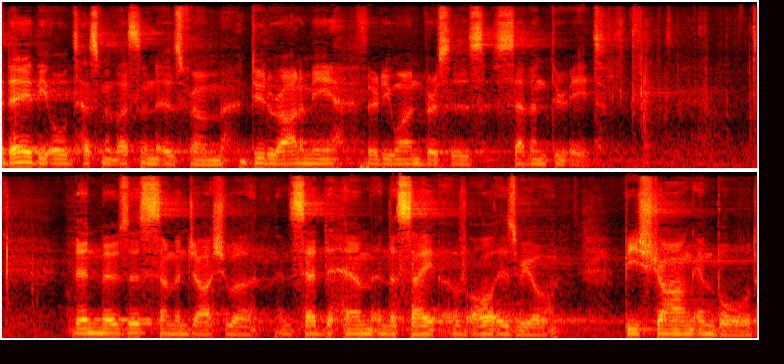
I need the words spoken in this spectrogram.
Today, the Old Testament lesson is from Deuteronomy 31, verses 7 through 8. Then Moses summoned Joshua and said to him in the sight of all Israel, Be strong and bold,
